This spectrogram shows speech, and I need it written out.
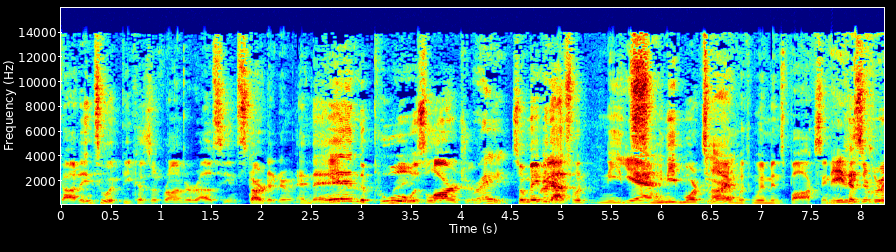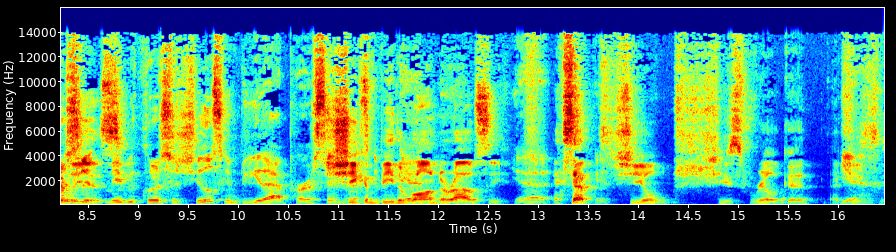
got into it because of Ronda Rousey and started, it and then Yeah, the pool right. was larger. Right, So maybe right. that's what needs. Yeah, We need more time yeah. with women's boxing Maybe because it really is. Maybe Claressa Shields can be that person. she can be the get- Ronda Rousey. Yeah. Except she'll she's real good. She's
